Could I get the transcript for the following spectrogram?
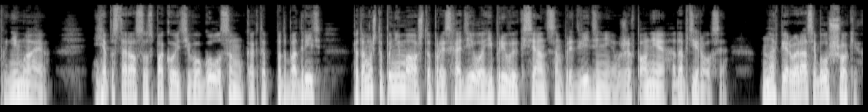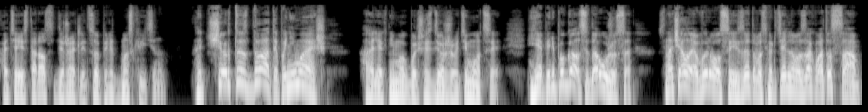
«Понимаю». Я постарался успокоить его голосом, как-то подбодрить, потому что понимал, что происходило, и привык к сеансам предвидения, уже вполне адаптировался. Но в первый раз я был в шоке, хотя и старался держать лицо перед Москвитиным. «Черт из два, ты понимаешь!» Олег не мог больше сдерживать эмоции. «Я перепугался до ужаса. Сначала я вырвался из этого смертельного захвата сам.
